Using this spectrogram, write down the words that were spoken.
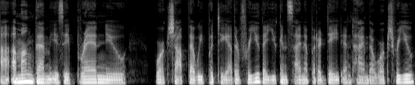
Uh, among them is a brand new workshop that we put together for you that you can sign up at a date and time that works for you.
